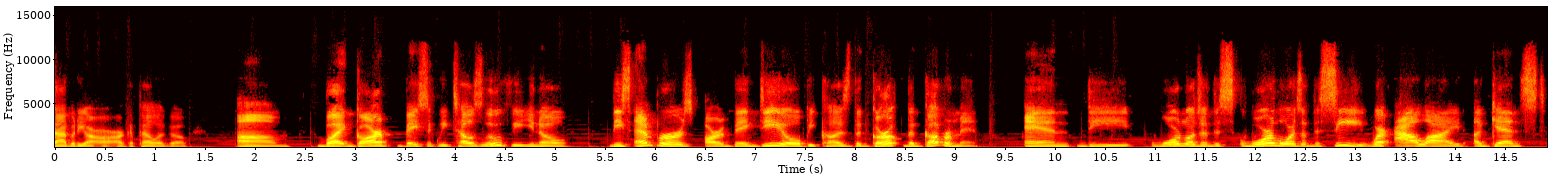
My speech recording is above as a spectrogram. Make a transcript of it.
Ar- Archipelago. Um but Garp basically tells Luffy, you know, these emperors are a big deal because the girl the government and the warlords of the warlords of the sea were allied against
